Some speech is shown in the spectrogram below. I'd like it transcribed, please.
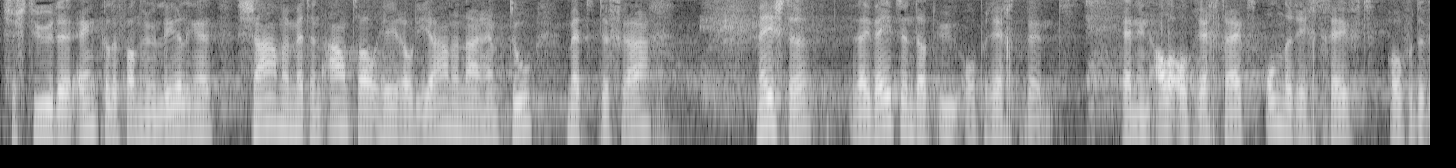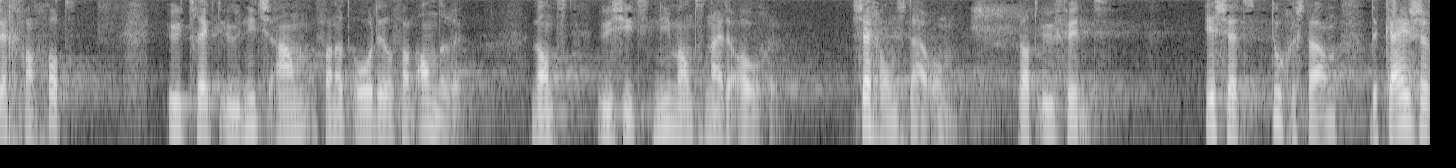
Ze stuurden enkele van hun leerlingen samen met een aantal Herodianen naar hem toe met de vraag, Meester, wij weten dat u oprecht bent en in alle oprechtheid onderricht geeft over de weg van God. U trekt u niets aan van het oordeel van anderen, want u ziet niemand naar de ogen. Zeg ons daarom wat u vindt. Is het toegestaan de keizer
